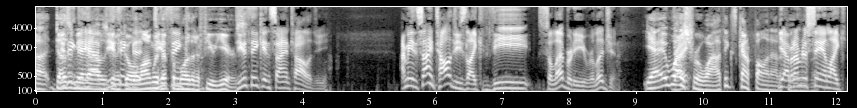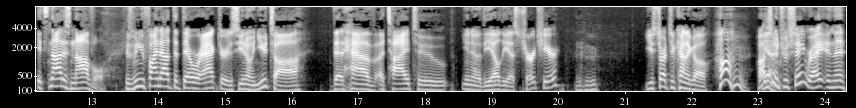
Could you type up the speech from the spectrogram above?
uh, doesn't mean that I was going to go that- along with it for more than a few years. Do you think in Scientology? I mean, Scientology is like the celebrity religion. yeah, it was Right? for a while. I think it's kind of fallen out. of Yeah, but I'm just saying, like, it's not as novel because when you find out that there were actors, you know, in Utah that have a tie to, you know, the LDS Church here, you start to kind of go, "Huh, that's Mm-hmm. yeah. interesting, right?" And then,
